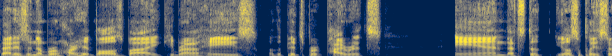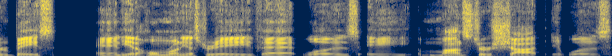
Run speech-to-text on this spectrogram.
that is a number of hard hit balls by Ke'Bryan Hayes of the Pittsburgh Pirates, and that's the he also plays third base. And he had a home run yesterday that was a monster shot. It was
